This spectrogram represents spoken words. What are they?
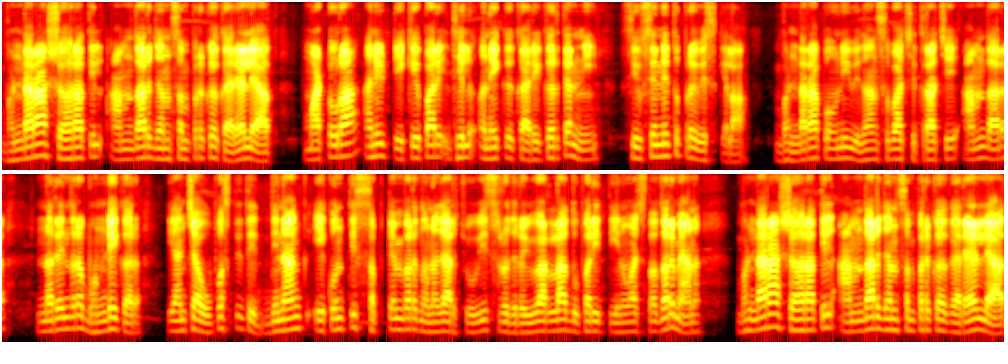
भंडारा शहरातील आमदार जनसंपर्क कार्यालयात माटोरा आणि टेकेपार येथील अनेक कार्यकर्त्यांनी शिवसेनेत प्रवेश केला. भंडारा पवनी विधानसभा क्षेत्राचे आमदार नरेंद्र भोंडेकर यांच्या उपस्थितीत दिनांक एकोणतीस सप्टेंबर दोन हजार चोवीस रोज रविवारला दुपारी तीन वाजता दरम्यान भंडारा शहरातील आमदार जनसंपर्क कार्यालयात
